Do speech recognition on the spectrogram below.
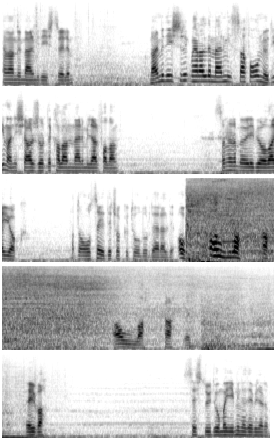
hemen bir mermi değiştirelim. Mermi değiştirdik mi herhalde mermi israfı olmuyor değil mi? Hani şarjörde kalan mermiler falan. Sanırım öyle bir olay yok. Hatta olsaydı çok kötü olurdu herhalde. Oh! Allah! Kahretsin. Allah kahretsin. Eyvah. Ses duyduğuma yemin edebilirim.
